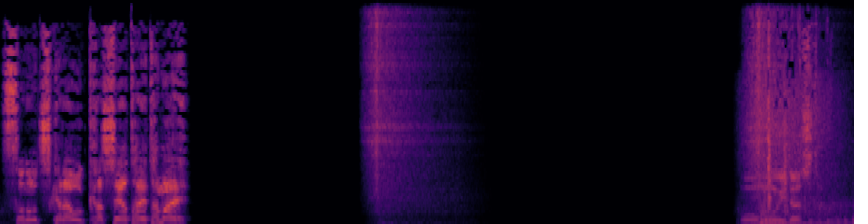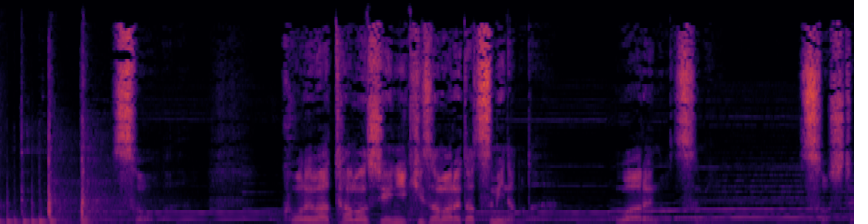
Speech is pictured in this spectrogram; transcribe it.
その力を貸し与えたまえ。思い出した。そうだ。これは魂に刻まれた罪なのだ。我の罪。そして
